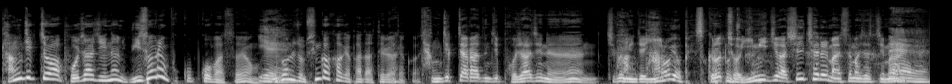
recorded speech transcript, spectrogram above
당직자와 보좌진은 위선을 꼽았어요. 예. 이거는 좀 심각하게 받아들여야 될 것 같아요. 당직자라든지 보좌진은 지금 바, 이제 바로 옆에서 그렇죠. 이미지와 실체를 말씀하셨지만 예.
